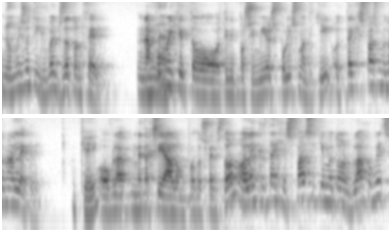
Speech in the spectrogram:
Νομίζω ότι η Juventus δεν τον θέλει. Να Ναι. πούμε και το, την υποσημείωση πολύ σημαντική ότι τα έχει σπάσει με τον Αλέγκρι. Οκ. Ο Βλα... Μεταξύ άλλων ποδοσφαιριστών, ο Αλέγκρι τα είχε σπάσει και με τον Βλάχοβιτς,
